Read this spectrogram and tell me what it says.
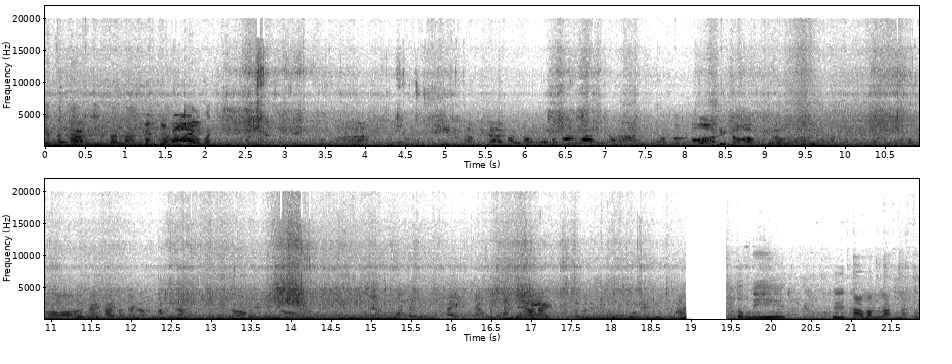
กันนะคะ ที่ตลาดวังหลังค่ะวันนี้ อ๋อเด็กชอบเด็กชอบอ๋อเออใช่ใช่เข้าใจแล้วมันทำไม่ได้เด็กชอบเด็กชอบใครจำมันได้แล้วมันไม่ถูกเนี่ยถูกขาย ตรงนี้คือท่า วังหลังนะคะ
